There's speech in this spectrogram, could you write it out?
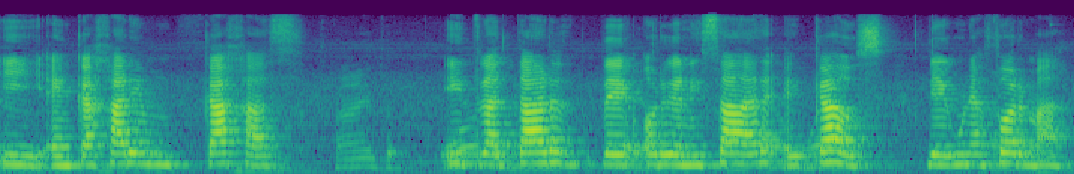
y encajar en cajas y tratar de organizar el caos de alguna forma.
